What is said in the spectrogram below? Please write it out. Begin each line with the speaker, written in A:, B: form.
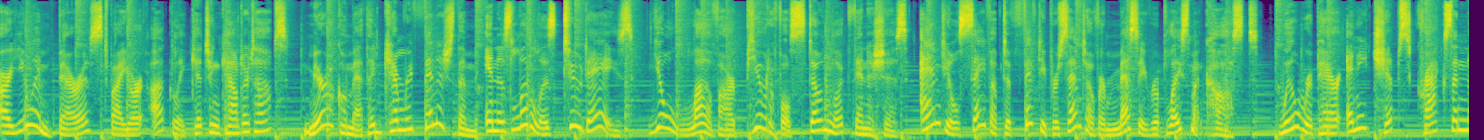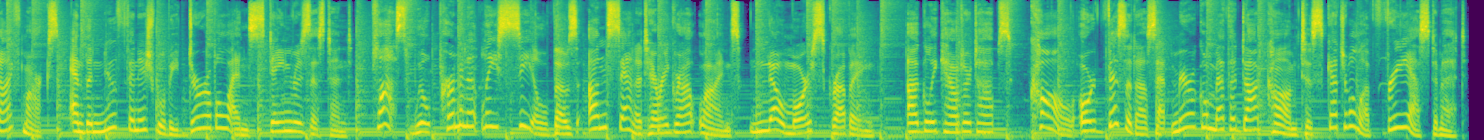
A: Are you embarrassed by your ugly kitchen countertops? Miracle Method can refinish them in as little as two days. You'll love our beautiful stone look finishes, and you'll save up to 50% over messy replacement costs. We'll repair any chips, cracks, and knife marks, and the new finish will be durable and stain resistant. Plus, we'll permanently seal those unsanitary grout lines. No more scrubbing. Ugly countertops? Call or visit us at miraclemethod.com to schedule a free estimate.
